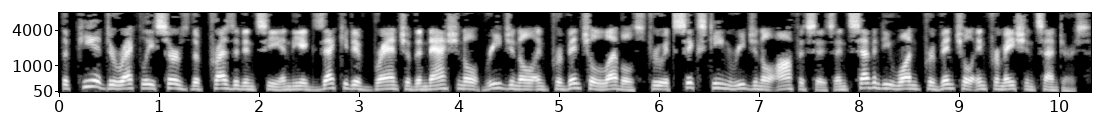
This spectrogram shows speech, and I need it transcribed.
The PIA directly serves the presidency and the executive branch of the national, regional and provincial levels through its 16 regional offices and 71 provincial information centers.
